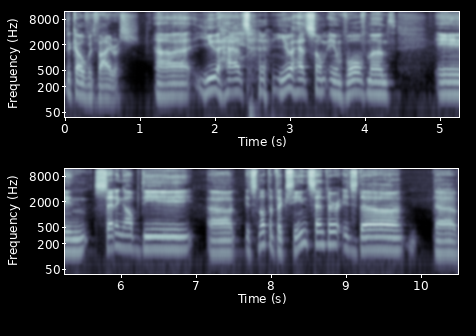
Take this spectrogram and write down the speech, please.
the covid virus uh, you had you had some involvement in setting up the uh, it's not the vaccine center it's the uh,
